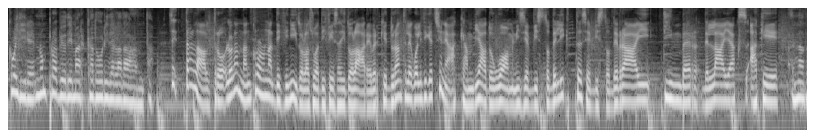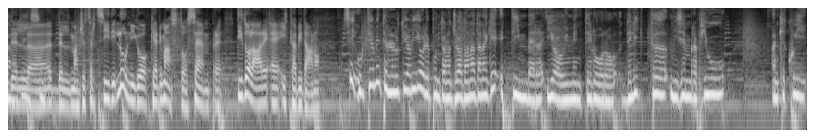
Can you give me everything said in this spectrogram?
come dire, non proprio dei marcatori dell'Atalanta. Sì, tra l'altro l'Olanda ancora non ha definito la sua difesa titolare perché durante le qualificazioni ha cambiato uomini, si è visto Delict, si è visto De Vrij, Timber dell'Ajax, Ake del, del Manchester City. L'unico che è rimasto sempre titolare è il capitano. Sì, ultimamente nell'ultima amichevole appunto hanno giocato Nathan Ake e Timber, io ho in mente loro. Delict mi sembra più anche qui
